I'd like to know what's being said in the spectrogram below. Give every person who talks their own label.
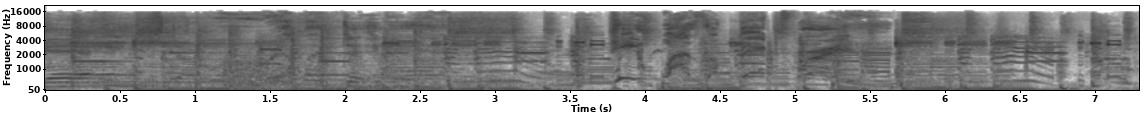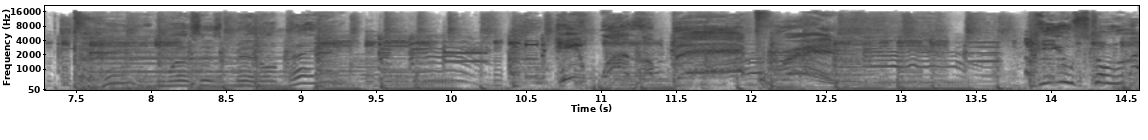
Speaker 1: Yeah, he used to really dig it. He was a big was his middle name. He was a big freak. He used to laugh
